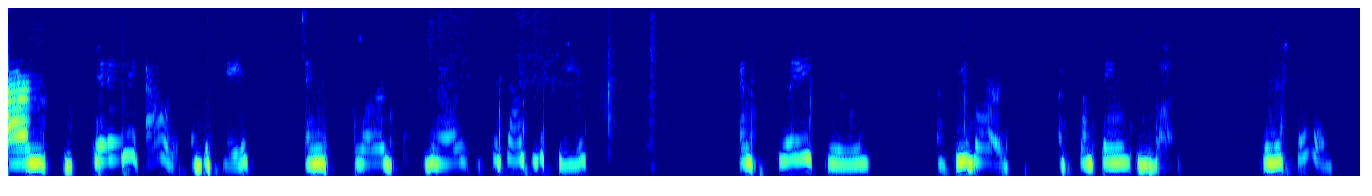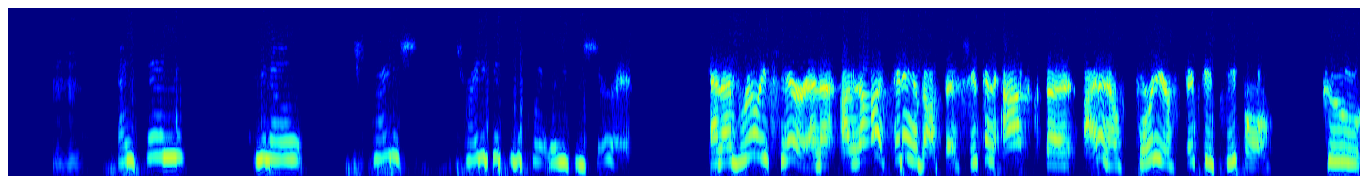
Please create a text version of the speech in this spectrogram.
Um, get it out of the case and or you know, sit down to the keys and play through a few bars of something you love for your soul. Mm-hmm. And then you know, try to try to get to the point where you can share it. And I'm really here, and I, I'm not kidding about this. You can ask the I don't know 40 or 50 people who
